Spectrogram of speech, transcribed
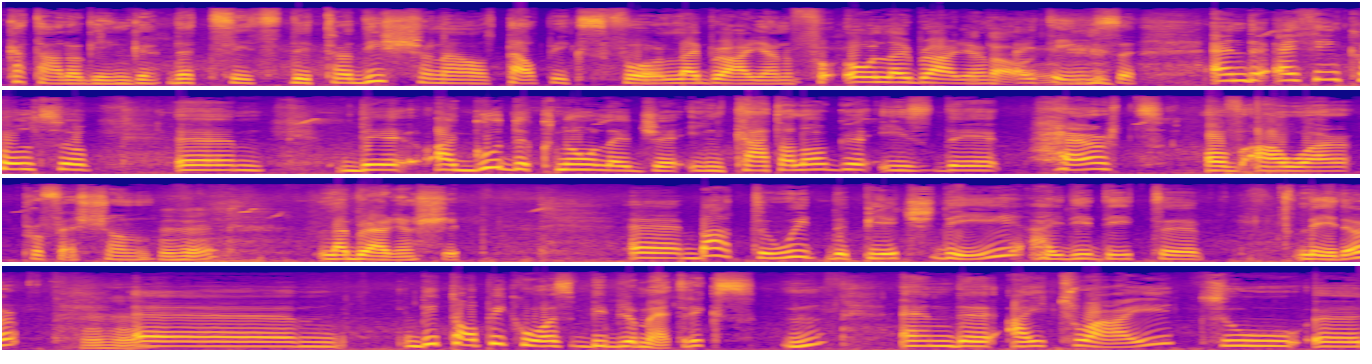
cataloging. That is the traditional topics for librarian, for all librarians, I Cataloging. think. and I think also um, the, a good knowledge in catalog is the heart of our profession, librarianship. Uh, but with the PhD, I did it uh, later. Um, the topic was bibliometrics, mm, and uh, I tried to uh,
